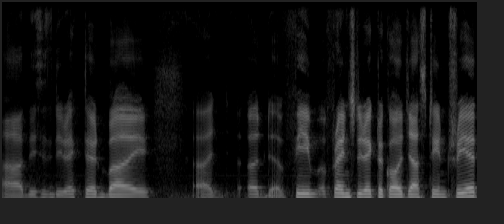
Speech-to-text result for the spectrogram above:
Uh, this is directed by uh, a, fem- a French director called Justine Triet.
